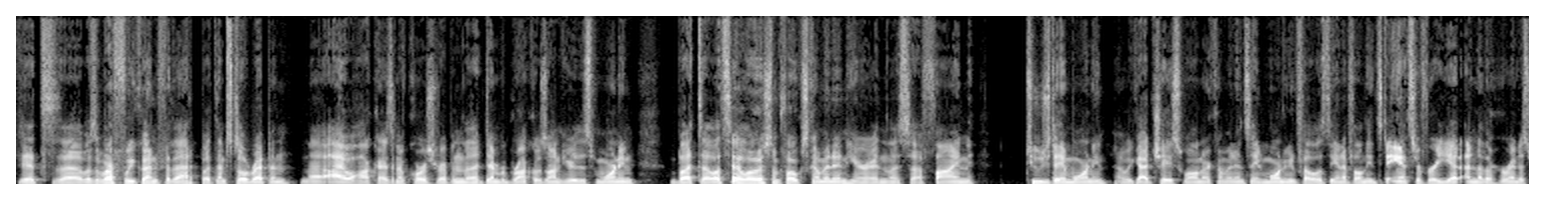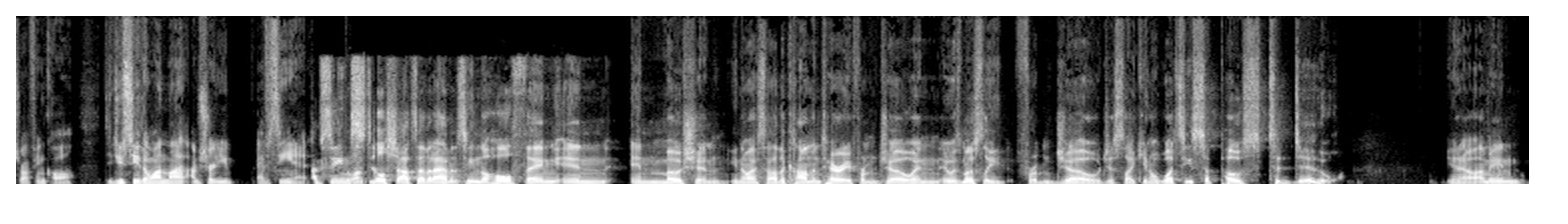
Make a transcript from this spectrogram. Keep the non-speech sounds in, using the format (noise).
it's uh, it was a rough weekend for that, but I'm still repping the Iowa Hawkeyes and of course repping the Denver Broncos on here this morning. But uh, let's say hello to some folks coming in here in this uh, fine Tuesday morning. Uh, we got Chase Wellner coming in saying, "Morning, fellas. The NFL needs to answer for yet another horrendous roughing call." Did you see the one last? I'm sure you have seen it. I've seen one- still shots of it. I haven't seen the whole thing in in motion. You know, I saw the commentary from Joe, and it was mostly from Joe, just like you know, what's he supposed to do? You know, I mean,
